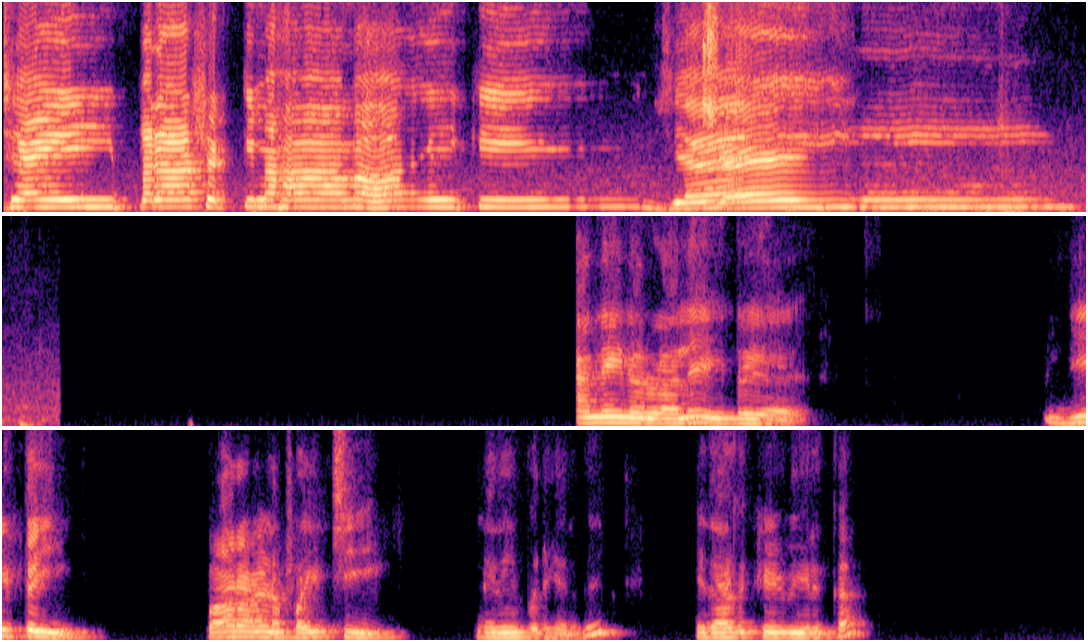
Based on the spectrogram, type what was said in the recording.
ஜெய் பராசக்தி மகாமாய் கி ஜெய் ஜெய் அன்னையின் அருளாலே இன்றைய கீதை பாராயண பயிற்சி நிறைவு பெறுகிறது ஏதாவது கேள்வி இருக்கா?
